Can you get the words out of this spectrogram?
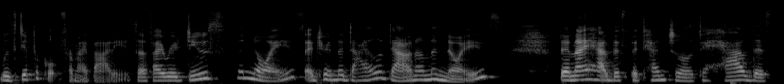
was difficult for my body. So if I reduce the noise, I turn the dial down on the noise, then I have this potential to have this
